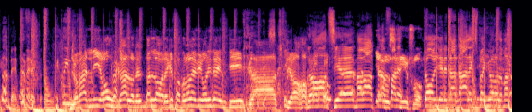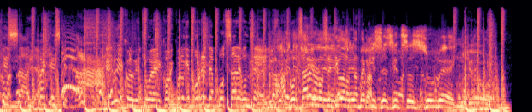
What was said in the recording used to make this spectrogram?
Vabbè, perfetto. E quindi. Giovanni, ho un callo nel tallone, che fa? Me lo levi con i denti? Grazie. Grazie, ma vattene a fare. schifo. Togliere da, da Alex Spagnolo da Marco Massaglia. Ma che schifo. E lui è quello che ti vuole. come- quello che vorrebbe abbozzare con te. Abbozzare non lo sentivo dall'84. Chissà sizza su vecchio.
